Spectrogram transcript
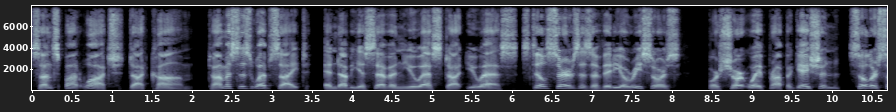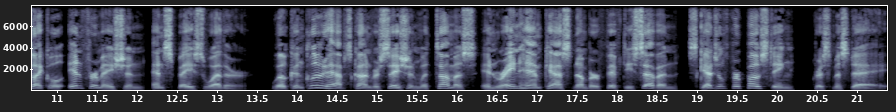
sunspotwatch.com. Tomas's website, nw7us.us, still serves as a video resource for shortwave propagation, solar cycle information, and space weather. We'll conclude Hap's conversation with Tomas in Rainhamcast number 57, scheduled for posting Christmas Day.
